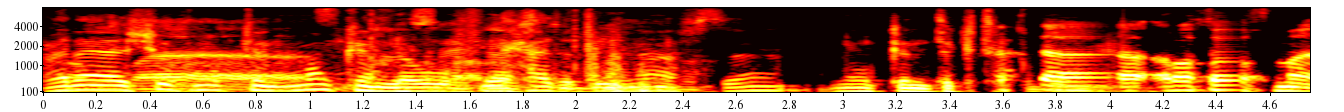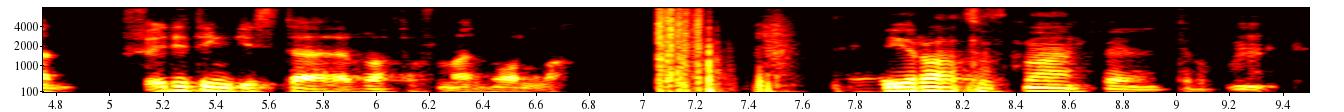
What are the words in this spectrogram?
أنا أشوف ممكن ممكن لو. في حد بينافسه ممكن تكتب حتى Wrath of Man في editing يستاهل Wrath of Man والله. في Wrath of Man فعلا أتفق معك.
